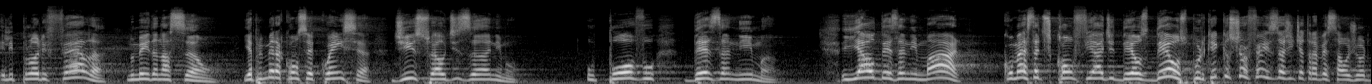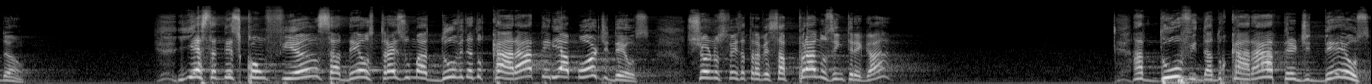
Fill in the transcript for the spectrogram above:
ele prolifera no meio da nação. E a primeira consequência disso é o desânimo. O povo desanima. E ao desanimar, começa a desconfiar de Deus. Deus, por que, que o Senhor fez a gente atravessar o Jordão? E essa desconfiança a Deus traz uma dúvida do caráter e amor de Deus. O Senhor nos fez atravessar para nos entregar? A dúvida do caráter de Deus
